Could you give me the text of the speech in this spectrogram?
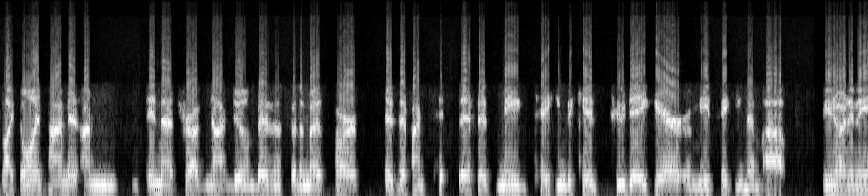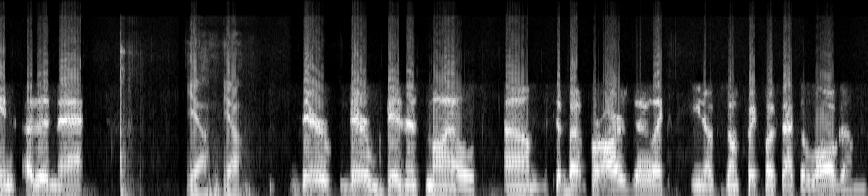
Like the only time that I'm in that truck not doing business for the most part is if I'm t- if it's me taking the kids to daycare or me picking them up. You know what I mean? Other than that, yeah, yeah, they're they're business miles. Um, so, but for ours though, like you know, because on QuickBooks I have to log them.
